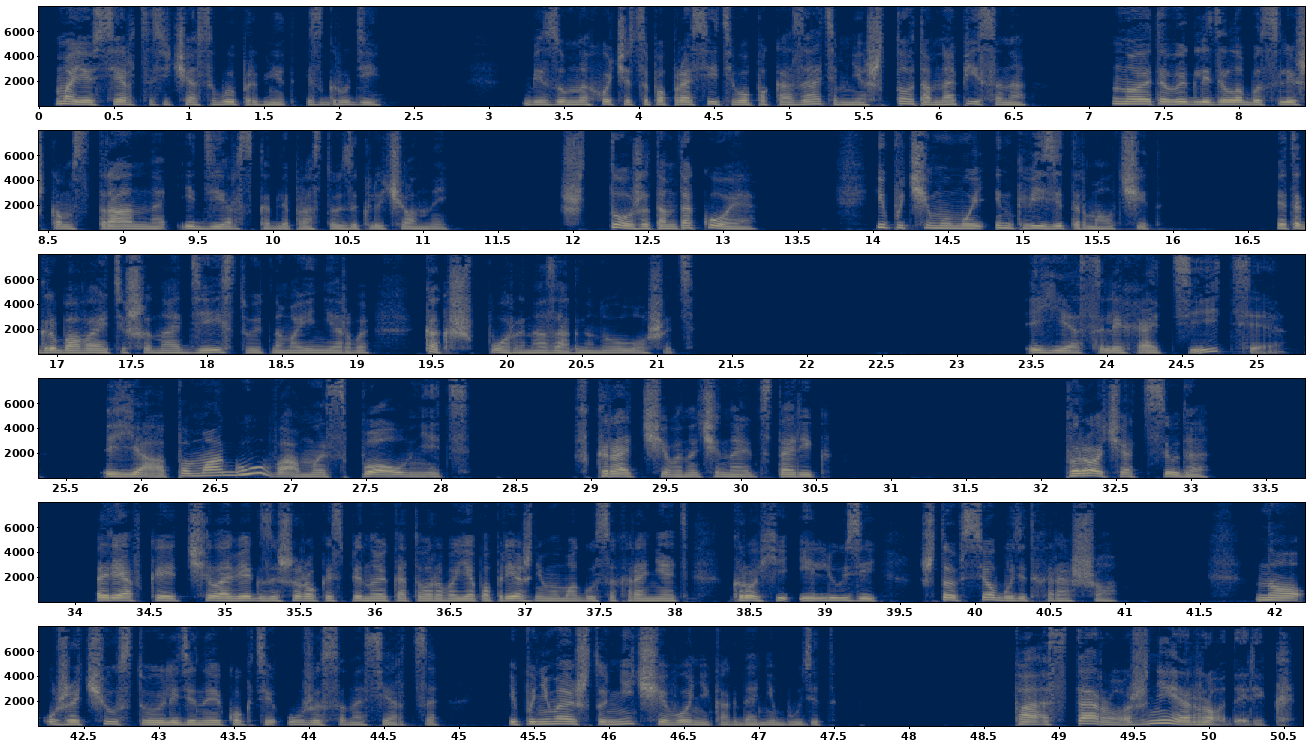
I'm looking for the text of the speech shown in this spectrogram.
Мое сердце сейчас выпрыгнет из груди. Безумно хочется попросить его показать мне, что там написано, но это выглядело бы слишком странно и дерзко для простой заключенной. Что же там такое? И почему мой инквизитор молчит? Эта гробовая тишина действует на мои нервы, как шпоры на загнанную лошадь. «Если хотите, я помогу вам исполнить», — вкратчиво начинает старик. «Прочь отсюда!» — рявкает человек, за широкой спиной которого я по-прежнему могу сохранять крохи иллюзий, что все будет хорошо. Но уже чувствую ледяные когти ужаса на сердце и понимаю, что ничего никогда не будет. «Поосторожнее, Родерик!»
